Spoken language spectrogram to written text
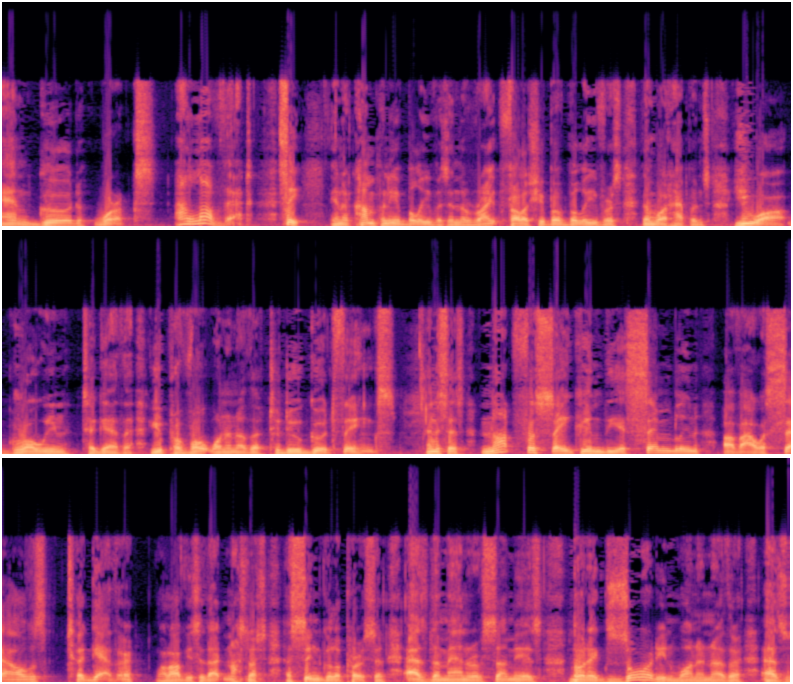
and good works. I love that. See, in a company of believers, in the right fellowship of believers, then what happens? You are growing together. You provoke one another to do good things. And it says, not forsaking the assembling of ourselves together. Well, obviously that's not a singular person, as the manner of some is, but exhorting one another as,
